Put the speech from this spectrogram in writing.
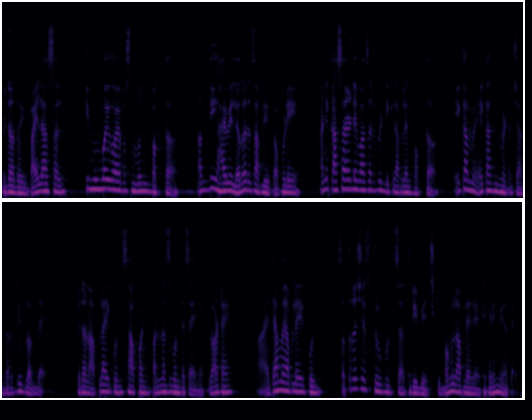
मित्रांनो तुम्ही पाहिलं असाल की मुंबई गोव्यापासून बसून फक्त अगदी हायवे लगतच आपली प्रॉपर्टी आहे. आणि कासारडे बाजारपेठ देखील आपल्याला फक्त एका एका किलोमीटरच्या अंतरावरती उपलब्ध आहे. मित्रांनो आपला एकूण सहा पॉईंट पन्नास गुंठ्याचा येणे प्लॉट आहे. आणि त्यामुळे आपला एकूण सतराशे स्क्वेअर फूटचा three B H K bungalow आपल्याला या ठिकाणी मिळत आहे.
